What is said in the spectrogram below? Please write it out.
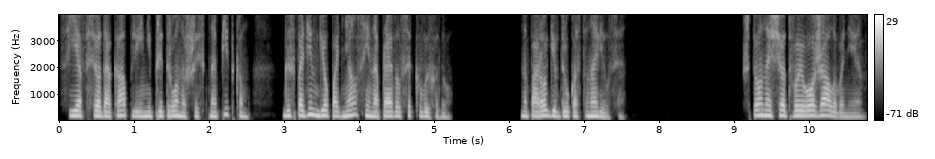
Съев все до капли и не притронувшись к напиткам, господин Гё поднялся и направился к выходу. На пороге вдруг остановился. «Что насчет твоего жалования?»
